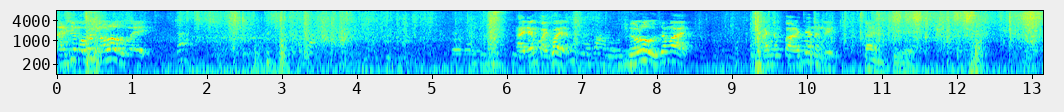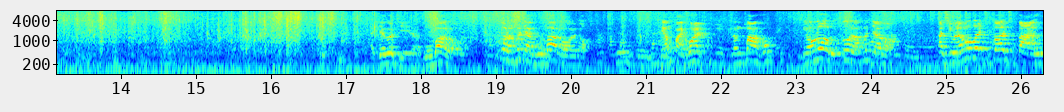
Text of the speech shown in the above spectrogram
哎，先给我牛肉卤诶。哎，两百块。了。牛肉先卖，还能把人家两个。蛋之类。还加个钱了，五百罗。个人要食五百罗的无？两百块，两百块。牛肉卤个人要食无？啊，是有人要买一包一百有无？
